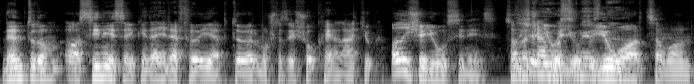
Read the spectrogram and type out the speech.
Nem tudom, a színész egyébként egyre följebb tör, most azért sok helyen látjuk. Az is egy jó színész. Szóval az, az egy jó, egy jó színész, jó arca van.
